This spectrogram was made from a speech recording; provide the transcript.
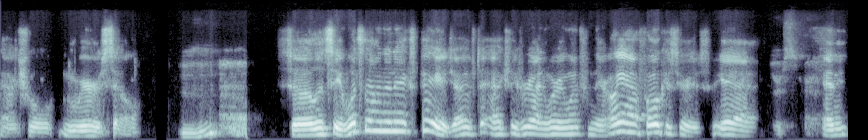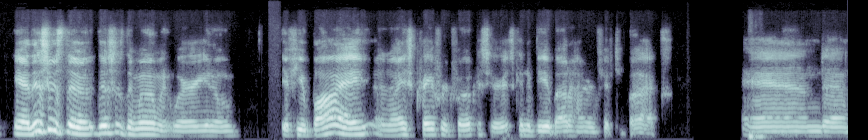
uh, actual mirror cell. Mhm. So let's see, what's on the next page? I've actually forgotten where we went from there. Oh yeah, focusers. Yeah, and yeah, this is the this is the moment where you know if you buy a nice Crayford focuser, it's going to be about 150 bucks, and uh,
